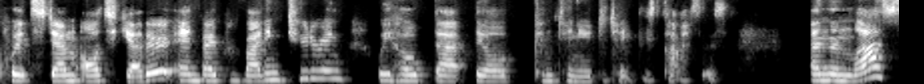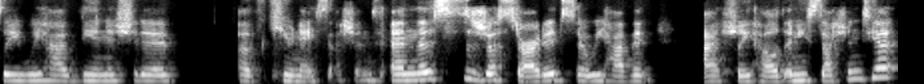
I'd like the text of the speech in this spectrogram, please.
quit STEM altogether. And by providing tutoring, we hope that they'll continue to take these classes. And then lastly, we have the initiative of Q&A sessions. And this has just started, so we haven't actually held any sessions yet,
